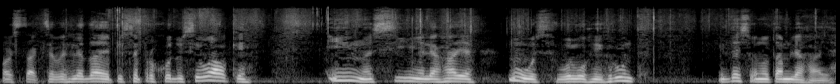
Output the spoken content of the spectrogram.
Ось так це виглядає після проходу сівалки. І насіння лягає, ну ось вологий ґрунт. І десь воно там лягає.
